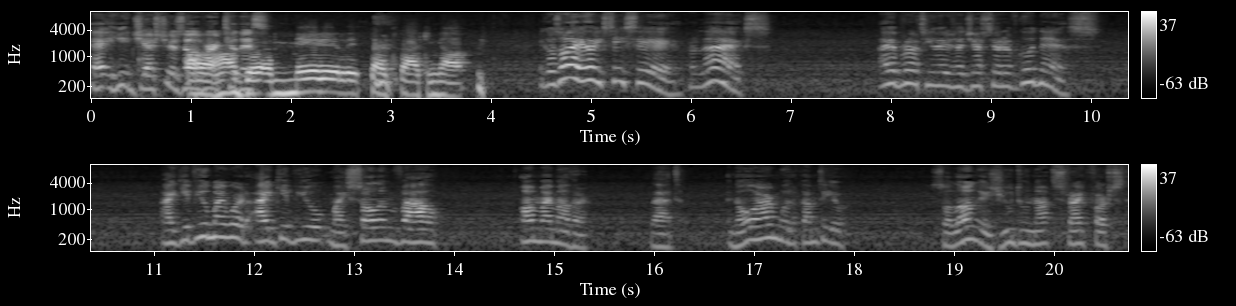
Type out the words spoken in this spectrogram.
Uh, he gestures over to Alejandro this. immediately starts backing up. He goes, Oi, oi, Cece, relax. I brought you as a gesture of goodness. I give you my word. I give you my solemn vow on my mother that no harm will come to you so long as you do not strike first.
